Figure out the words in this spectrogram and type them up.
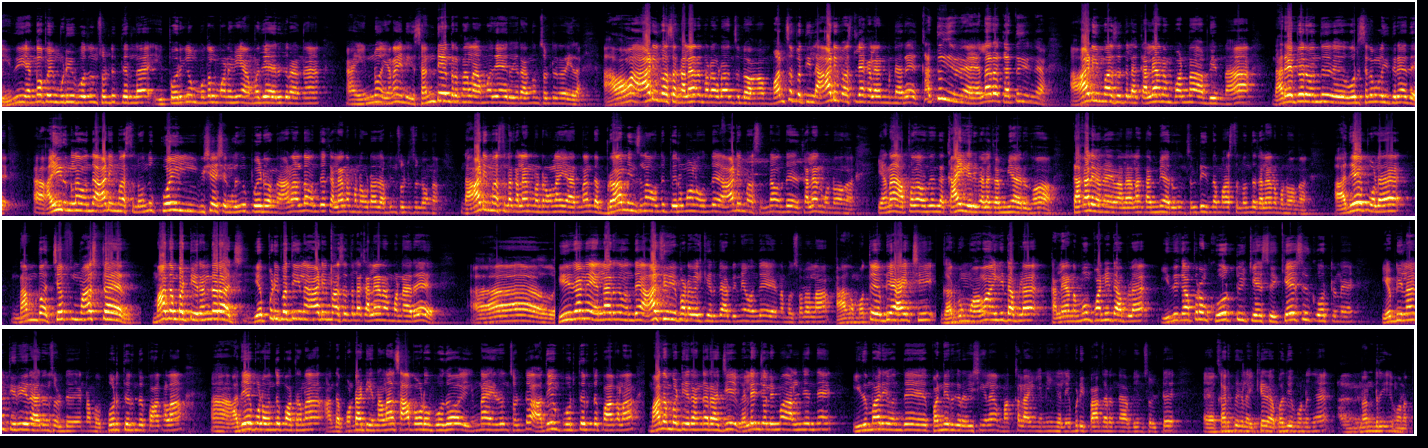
இது எங்கே போய் முடிய போகுதுன்னு சொல்லிட்டு தெரில இப்போ வரைக்கும் முதல் மனைவி அமைதியாக இருக்கிறாங்க. இன்னும் ஏன்னா இன்றைக்கி சண்டேன்றதுனால அமைதியாக இருக்கிறாங்கன்னு சொல்லிட்டு நினைக்கிறேன் அவன் ஆடி மாதம் கல்யாணம் பண்ணக்கூடாதுன்னு சொல்லுவாங்க. மனுஷை பற்றியில் ஆடி மாதத்துலேயே கல்யாணம் பண்ணார். கற்றுக்குங்க எல்லாரும் கற்றுக்குங்க ஆடி மாதத்தில் கல்யாணம் பண்ணா அப்படின்னா நிறைய பேர் வந்து ஒரு சிலவங்களுக்கு தெரியாது. ஐயருங்கெலாம் வந்து ஆடி மாதத்தில் வந்து கோயில் விசேஷங்களுக்கு போயிடுவாங்க. ஆனால் தான் வந்து கல்யாணம் பண்ணக்கூடாது அப்படின்னு சொல்லிட்டு சொல்லுவாங்க. இந்த ஆடி மாதத்தில் கல்யாணம் பண்ணுறவங்களாம் யாருன்னா இந்த பிராமின்ஸ்லாம் வந்து பெரும்பாலும் வந்து ஆடி மாதம் தான் வந்து கல்யாணம் பண்ணுவாங்க. ஏன்னா அப்போ தான் வந்து இந்த காய்கறி விலை கம்மியாக இருக்கும் தக்காளி வெங்காய விலையெல்லாம் கம்மியாக இருக்கும்னு சொல்லிட்டு இந்த மாதத்துல வந்து கல்யாணம் பண்ணுவாங்க. அதே போல் நம்ம செஃப் மாஸ்டர் மாதம்பட்டி ரங்கராஜ் எப்படி பார்த்தீங்களா ஆடி மாதத்தில் கல்யாணம் பண்ணார்? இதுதாங்க எல்லாருக்கும் வந்து ஆச்சரியப்பட வைக்கிறது அப்படின்னே வந்து நம்ம சொல்லலாம். ஆக மொத்தம் எப்படி ஆயிடுச்சு? கர்ப்பமாவும் ஆகிட்டாப்ல கல்யாணமும் பண்ணிட்டாப்ல இதுக்கப்புறம் கோர்ட்டு கேஸு கேஸு கோர்ட்டுன்னு எப்படிலாம் திரியிறாருன்னு சொல்லிட்டு நம்ம பொறுத்திருந்து பார்க்கலாம். அதே போல் வந்து பார்த்தோன்னா அந்த பொண்டாட்டி என்னெல்லாம் சாப்பாட போதோ என்ன ஏதுன்னு சொல்லிட்டு அதையும் பொறுத்திருந்து பார்க்கலாம். மாதம்பட்டி ரங்கராஜ் வெள்ளைஞ்சொல்லியமாக அழிஞ்சிருந்தேன் இது மாதிரி வந்து பண்ணியிருக்கிற விஷயங்களை மக்களாகி நீங்கள் எப்படி பார்க்குறங்க அப்படின்னு சொல்லிட்டு கருத்துக்களை கீழே பதிவு பண்ணுங்கள் நன்றி வணக்கம்.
